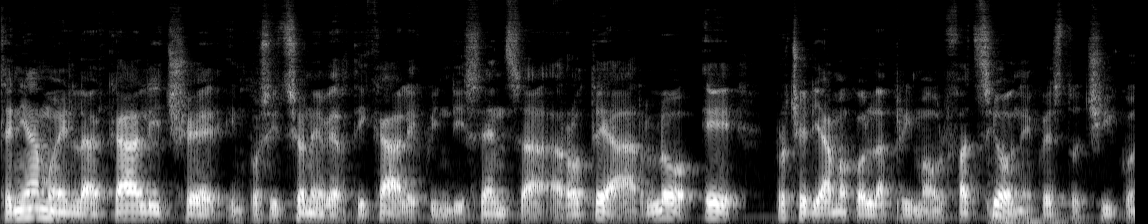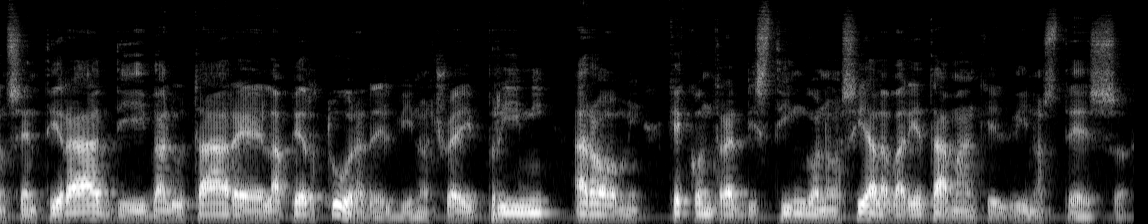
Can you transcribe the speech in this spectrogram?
Teniamo il calice in posizione verticale, quindi senza rotearlo, e procediamo con la prima olfazione. Questo ci consentirà di valutare l'apertura del vino, cioè i primi aromi che contraddistinguono sia la varietà ma anche il vino stesso.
